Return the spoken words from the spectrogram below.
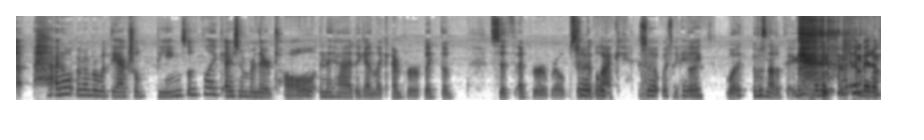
uh, I don't remember what the actual beings looked like. I just remember they're tall and they had again like emperor, like the Sith emperor robes, So like the black. so it was like pigs. the what? It was not a pig. But it could have been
